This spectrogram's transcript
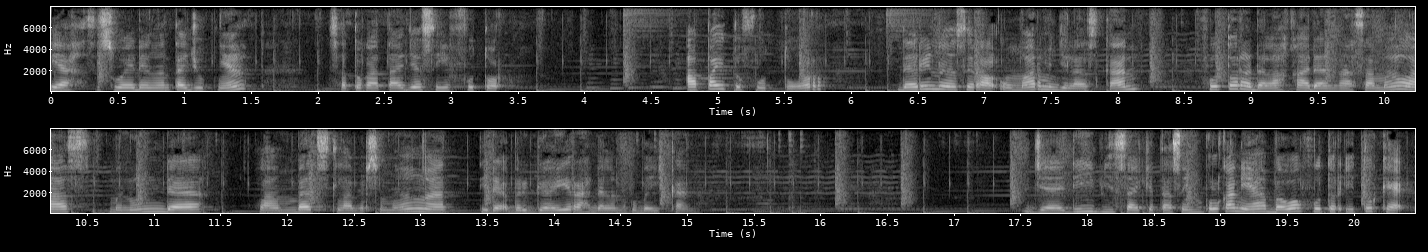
Ya, sesuai dengan tajuknya, satu kata aja sih, futur apa itu futur? Dari Nasir Al-Umar menjelaskan, futur adalah keadaan rasa malas, menunda, lambat setelah bersemangat, tidak bergairah dalam kebaikan. Jadi bisa kita simpulkan ya bahwa futur itu kayak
